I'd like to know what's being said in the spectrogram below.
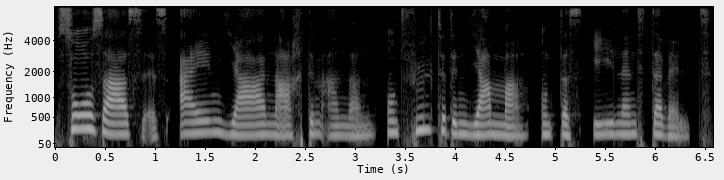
So saß es ein Jahr nach dem andern und fühlte den Jammer und das Elend der Welt.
